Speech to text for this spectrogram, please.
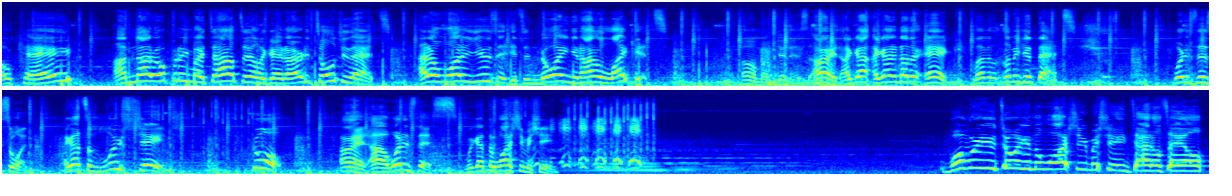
Okay. I'm not opening my tattletail again. I already told you that. I don't want to use it. It's annoying and I don't like it. Oh my goodness. All right, I got I got another egg. Let me let me get that. What is this one? I got some loose change. Cool. All right, uh, what is this? We got the washing machine. What were you doing in the washing machine, Tattletail?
